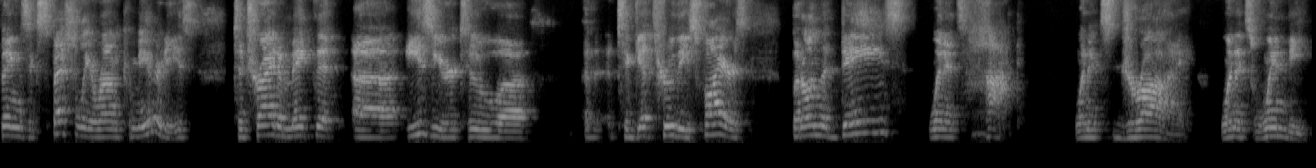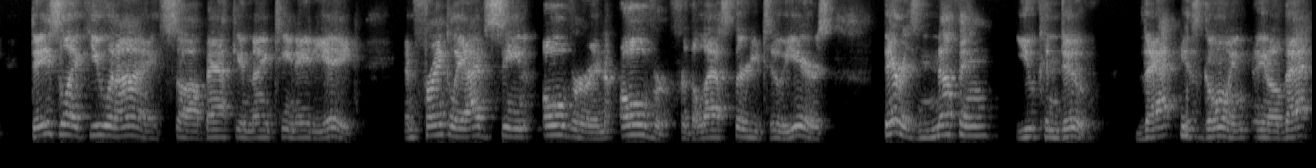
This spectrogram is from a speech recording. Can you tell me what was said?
things, especially around communities, to try to make it uh, easier to uh, to get through these fires. But on the days when it's hot, when it's dry, when it's windy, days like you and I saw back in 1988, and frankly, I've seen over and over for the last 32 years there is nothing you can do. That is going, you know, that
